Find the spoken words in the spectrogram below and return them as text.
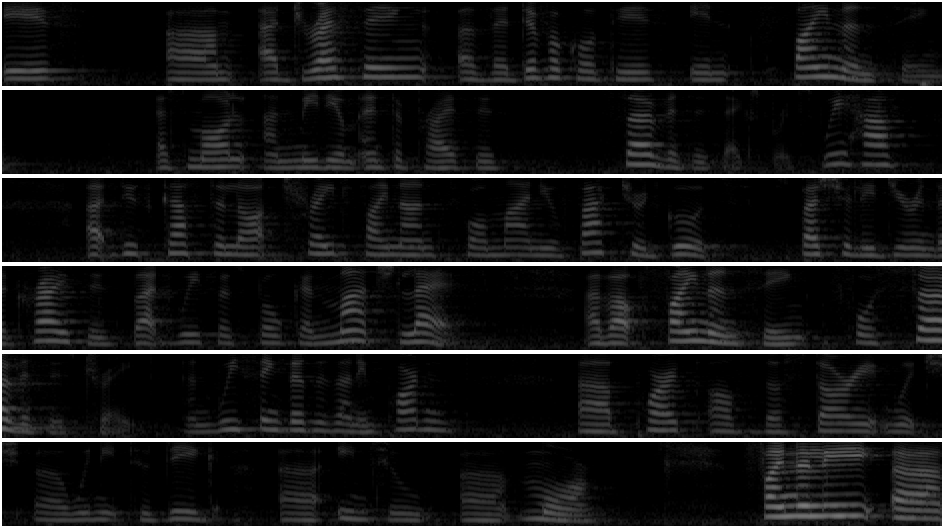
is um, addressing uh, the difficulties in financing small and medium enterprises services experts. We have uh, discussed a lot trade finance for manufactured goods, especially during the crisis, but we've spoken much less about financing for services trade. And we think this is an important uh, part of the story which uh, we need to dig uh, into uh, more. Finally, uh,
